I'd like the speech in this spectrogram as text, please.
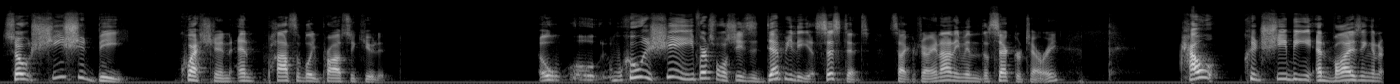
So she should be questioned and possibly prosecuted. Oh, oh, who is she? First of all, she's a deputy assistant secretary, not even the secretary. How could she be advising and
